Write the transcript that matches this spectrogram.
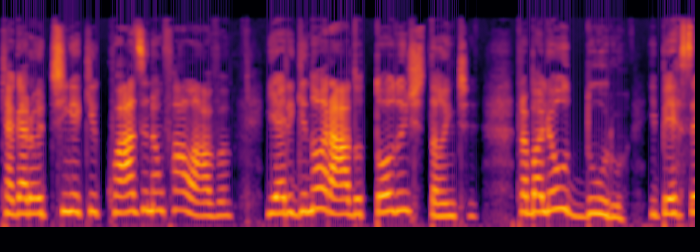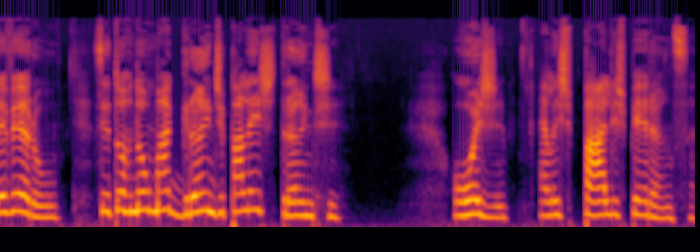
Que a garotinha que quase não falava e era ignorado todo instante, trabalhou duro e perseverou, se tornou uma grande palestrante. Hoje, ela espalha esperança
